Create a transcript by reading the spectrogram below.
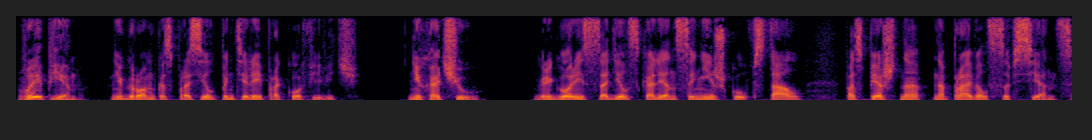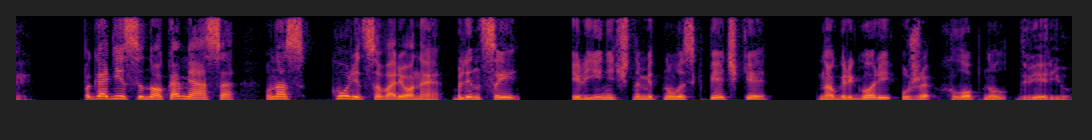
«Выпьем?» – негромко спросил Пантелей Прокофьевич. «Не хочу». Григорий ссадил с колен сынишку, встал, поспешно направился в сенцы. Погоди, сынок, а мясо? У нас Курица вареная, блинцы. Ильинична метнулась к печке, но Григорий уже хлопнул дверью.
